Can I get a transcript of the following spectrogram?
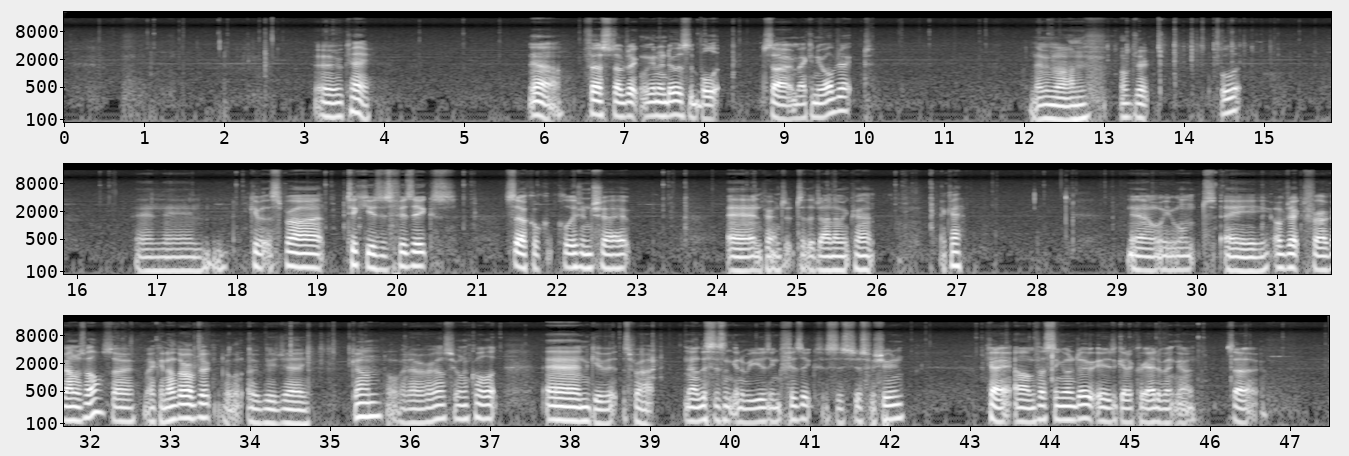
Okay. Now, first object we're going to do is the bullet. So, make a new object. Name on object bullet. And then give it the sprite. Tick uses physics. Circle collision shape. And parent it to the dynamic parent. Okay. Now we want a object for our gun as well, so make another object, call it obj gun, or whatever else you want to call it, and give it sprite. Now this isn't going to be using physics, this is just for shooting. Okay, um, first thing you want to do is get a create event going. So,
